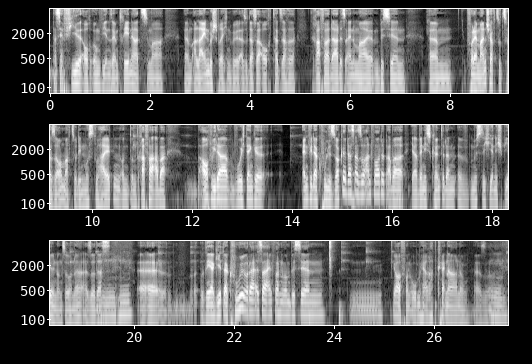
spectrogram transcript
dass er viel auch irgendwie in seinem Trainerzimmer ähm, allein besprechen will. Also dass er auch Tatsache Rafa da das eine Mal ein bisschen ähm, vor der Mannschaft so zur Sau macht, so den musst du halten und, und Rafa aber auch wieder, wo ich denke, entweder coole Socke, dass er so antwortet, aber ja, wenn ich es könnte, dann äh, müsste ich hier nicht spielen und so, ne? Also das Mhm. äh, reagiert er cool oder ist er einfach nur ein bisschen mh, ja, von oben herab, keine Ahnung. Also Mhm.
